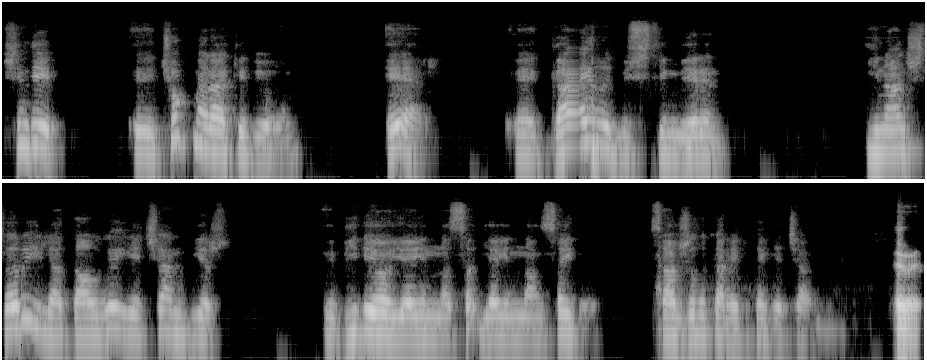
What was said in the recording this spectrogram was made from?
Şimdi e, çok merak ediyorum. Eğer e, gayrimüslimlerin inançlarıyla dalga geçen bir e, video yayınlasa, yayınlansaydı savcılık harekete geçer miydi? Evet.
